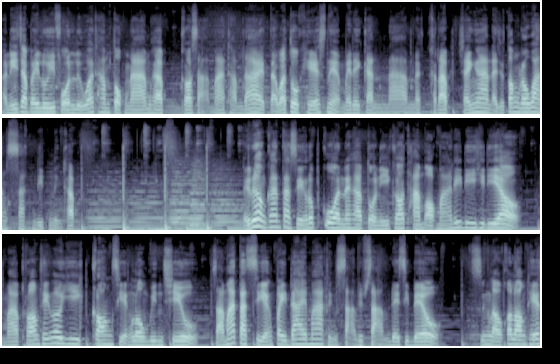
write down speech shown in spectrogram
อันนี้จะไปลุยฝนหรือว่าทำตกน้ำครับ ก็สามารถทำได้ แต่ว่าตัวเคสเนี่ยไม่ได้กันน้ำนะครับ ใช้งานอาจจะต้องระวังสักนิดหนึ่งครับในเรื่องของการตัดเสียงรบกวนนะครับ ตัวนี้ก็ทำออกมาได้ดีทีเดียว มาพร้อมเทคโนโลยีกรองเสียงลงวินชิลสามารถตัดเสียงไปได้มากถึง 33 เดซิเบลซึ่งเราก็ลองเทส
